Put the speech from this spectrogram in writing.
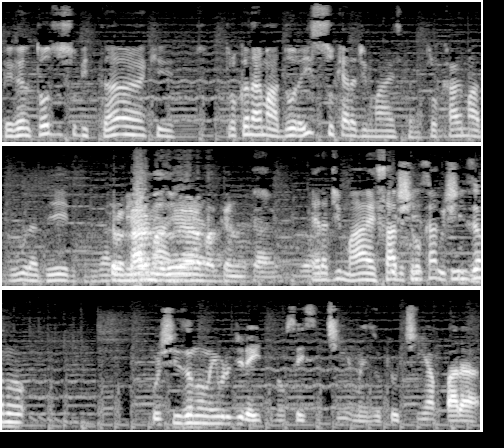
Pegando todos os subtanques, trocando armadura, isso que era demais, cara. Trocar a armadura dele, tá ligado? Trocar a armadura era bacana, cara. Era demais, sabe? o X, Trocar o X tudo. eu não. O X eu não lembro direito, não sei se tinha, mas o que eu tinha para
